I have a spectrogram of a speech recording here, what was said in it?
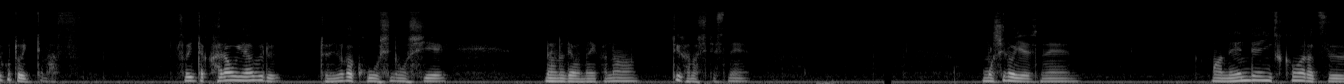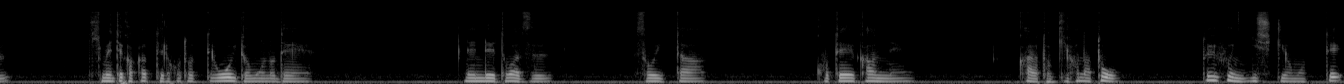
いうことを言ってます。そういった殻を破るというのが孔子の教えなのではないかなっていう話ですね。面白いですね。まあ年齢にかかわらず決めてかかっていることって多いと思うので年齢問わずそういった固定観念から解き放とうというふうに意識を持って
